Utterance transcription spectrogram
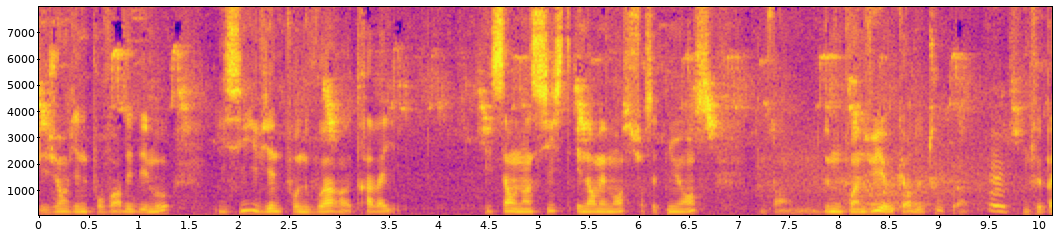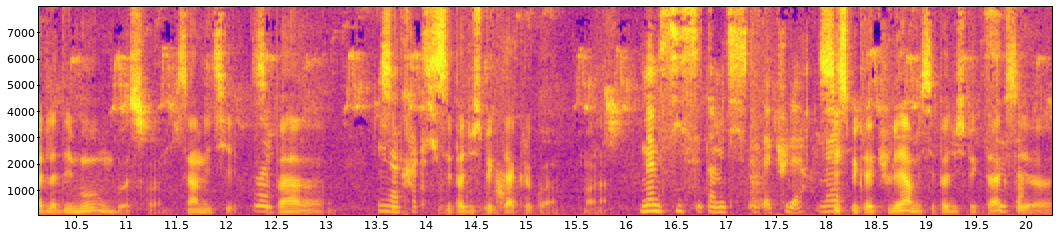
les gens viennent pour voir des démos. Ici, ils viennent pour nous voir euh, travailler. Et ça, on insiste énormément sur cette nuance. Enfin, de mon point de vue, et au cœur de tout. Quoi. On ne fait pas de la démo, on bosse. quoi. C'est un métier. Ouais. C'est pas, euh, Une c'est- attraction. c'est pas du spectacle, quoi. Voilà. Même si c'est un métier spectaculaire. Mais C'est spectaculaire, mais c'est pas du spectacle. C'est ça. C'est euh,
